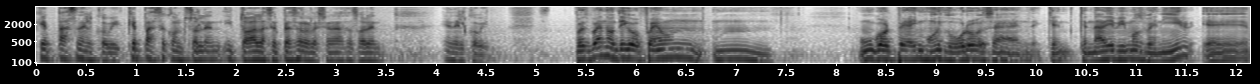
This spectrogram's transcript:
¿Qué pasa en el COVID? ¿Qué pasa con Solen y todas las empresas relacionadas a Solen en el COVID? Pues bueno, digo, fue un, un, golpe ahí muy duro, o sea, que, nadie vimos venir. Eh,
